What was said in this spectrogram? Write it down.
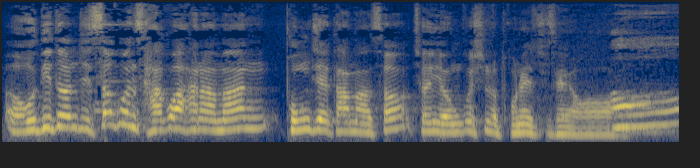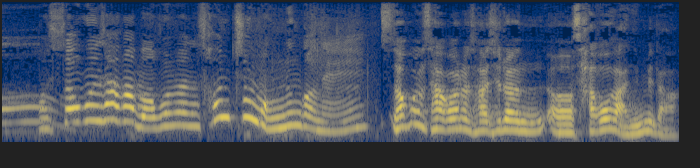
어, 어디든지 썩은 사과 하나만 봉지에 담아서 저희 연구실로 보내주세요. 어, 썩은 사과 먹으면 선충 먹는 거네. 썩은 사과는 사실은 어, 사과가 아닙니다.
